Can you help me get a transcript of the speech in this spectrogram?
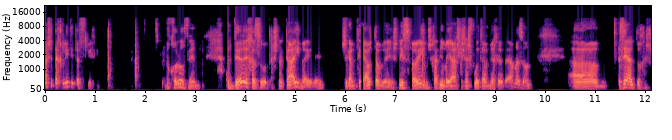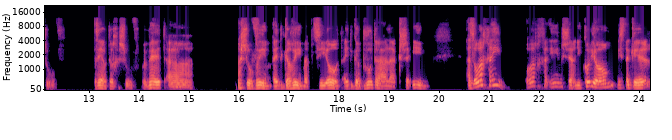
מה שתחליטי תצליחי. בכל אופן, הדרך הזאת, השנתיים האלה, שגם תיארת בשני ספרים, שאחד מהם היה שישה שבועות רב מכר באמזון, אה, זה היה יותר חשוב. זה היה יותר חשוב. באמת, מה שעוברים, האתגרים, הפציעות, ההתגברות על הקשיים, אז אורח חיים, אורח חיים שאני כל יום מסתכל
